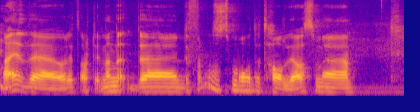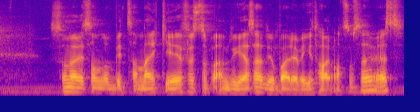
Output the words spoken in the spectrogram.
Nei, det er jo litt artig. Men det, du får noen små detaljer som er, som er litt sånn å bite seg merke i. For på MDG så er det jo bare vegetarmat som serveres.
